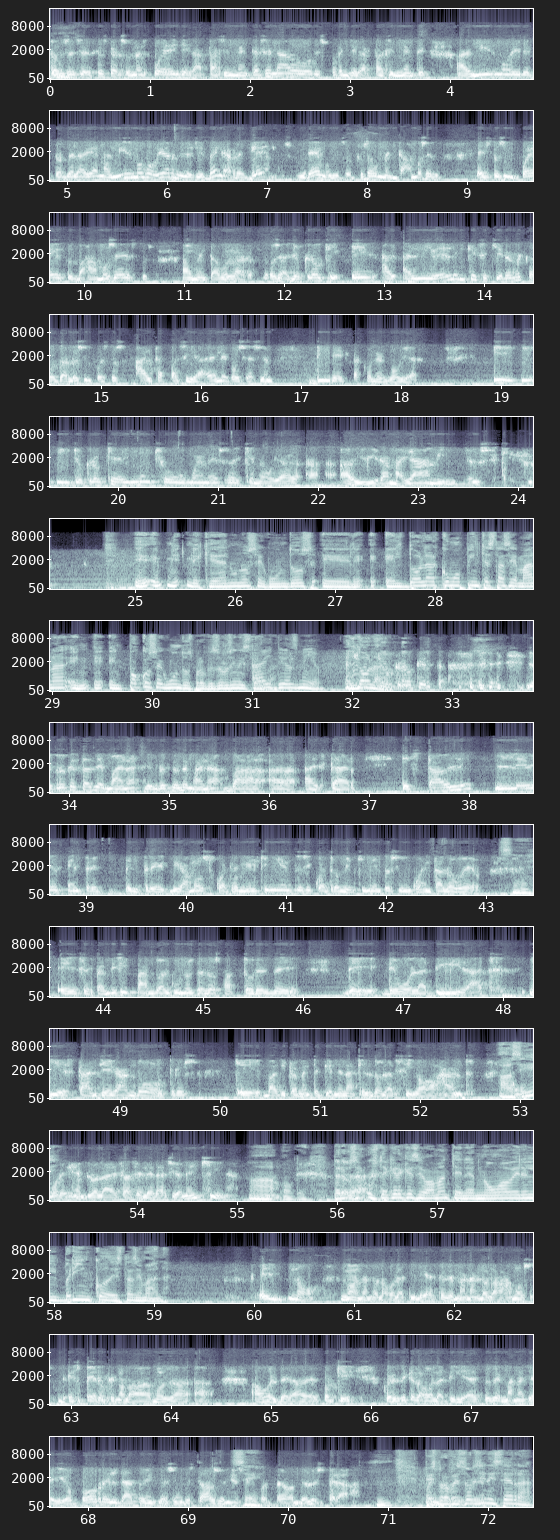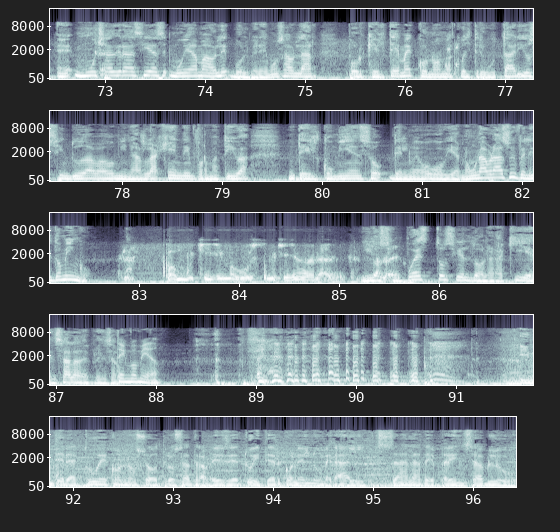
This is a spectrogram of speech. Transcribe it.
Entonces, estas personas pueden llegar fácilmente a senadores, pueden llegar fácilmente al mismo director de la DIAN, al mismo gobierno y decir, venga, arreglemos, miremos, nosotros aumentamos estos impuestos, bajamos estos, aumentamos la... O sea, yo creo que es, al, nivel en que se quiere recaudar los impuestos hay capacidad de negociación directa con el gobierno. Y, yo creo que hay mucho humo en eso de que me voy a, a vivir a Miami, yo no sé qué. Eh, eh me, quedan unos segundos. el dólar, ¿cómo pinta esta semana? En, en, pocos segundos, profesor Sinisterra. Ay, Dios mío. El dólar. Yo creo que esta, yo creo que esta semana, yo creo que esta semana va a, estar estable, leve, entre, entre digamos, 4.500 y 4.550 lo veo. Eh, se están disipando algunos de los factores de, de, de volatilidad y están llegando otros que básicamente tienden a que el dólar siga bajando. ¿Ah, como por ejemplo la desaceleración en China. Ah, ok. Pero, ¿usted cree que se va a mantener, no va a haber el brinco de esta semana? No, no, no, no, la volatilidad esta semana no la vamos, espero que no la vamos a, volver a ver, porque acuérdense que la volatilidad esta semana se dio por el dato de inflación de Estados Unidos, que fue donde lo esperaba. Mm. Pues profesor Sinisterra, eh, muchas gracias, muy amable, volveremos a hablar, porque el tema económico, el tributario, sin duda va a dominar la agenda informativa del comienzo del nuevo gobierno. Un abrazo y feliz domingo. Con muchísimo gusto, muchísimas gracias. Los impuestos y el dólar aquí en Sala de Prensa. Tengo miedo. Interactúe con nosotros a través de Twitter con el numeral Sala de Prensa Blue.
